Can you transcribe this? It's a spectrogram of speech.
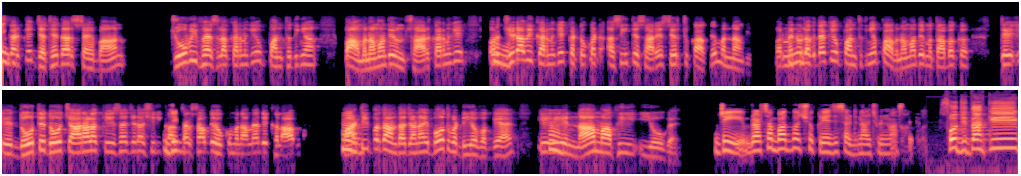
ਇਸ ਕਰਕੇ ਜਥੇਦਾਰ ਸਹਿਬਾਨ ਜੋ ਵੀ ਫੈਸਲਾ ਕਰਨਗੇ ਉਹ ਪੰਥ ਦੀਆਂ ਭਾਵਨਾਵਾਂ ਦੇ ਅਨੁਸਾਰ ਕਰਨਗੇ ਔਰ। ਜਿਹੜਾ ਵੀ ਕਰਨਗੇ ਘੱਟੋ ਘੱਟ ਅਸੀਂ ਤੇ ਸਾਰੇ ਸਿਰ ਝੁਕਾ ਕੇ ਮੰਨਾਂਗੇ ਪਰ ਮੈਨੂੰ। ਲੱਗਦਾ ਕਿ ਉਹ ਪੰਥ ਦੀਆਂ ਭਾਵਨਾਵਾਂ ਦੇ ਮੁਤਾਬਕ ਤੇ ਇਹ ਦੋ ਤੇ ਦੋ ਚਾਰ ਵਾਲਾ ਕੇਸ ਹੈ ਜਿਹੜਾ ਸ਼੍ਰੀ। ਤਖਤ ਸਾਹਿਬ ਦੇ ਹੁਕਮਨਾਮਿਆਂ ਦੇ ਖਿਲਾਫ ਪਾਰਟੀ ਪ੍ਰਧਾਨ ਦਾ ਜਾਣਾ ਇਹ ਬਹੁਤ ਵੱਡੀ ਅਵਗਿਆ ਹੈ। ਇਹ। ਇਹ ਨਾ ਮਾਫੀ ਯੋਗ ਹੈ। ਜੀ ਬਰਾੜ ਸਾਹਿਬ ਬਹੁਤ-ਬਹੁਤ ਸ਼ੁਕਰੀਆ ਜੀ ਸਾਡੇ ਨਾਲ ਜੁੜਨ ਵਾਸਤੇ। ਸੋ ਜਿੱਦਾਂ ਕਿ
